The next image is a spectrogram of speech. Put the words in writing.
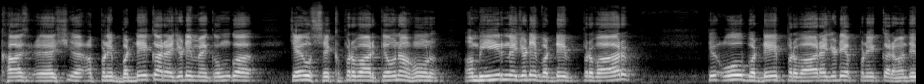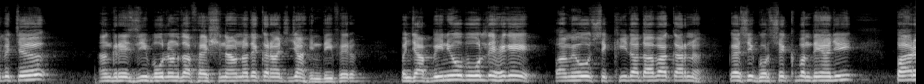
ਖਾਸ ਆਪਣੇ ਵੱਡੇ ਘਰ ਹੈ ਜਿਹੜੇ ਮੈਂ ਕਹੂੰਗਾ, ਚਾਹੇ ਉਹ ਸਿੱਖ ਪਰਿਵਾਰ ਕਿਉਂ ਨਾ ਹੋਣ, ਅਮੀਰ ਨੇ ਜਿਹੜੇ ਵੱਡੇ ਪਰਿਵਾਰ, ਤੇ ਉਹ ਵੱਡੇ ਪਰਿਵਾਰ ਹੈ ਜਿਹੜੇ ਆਪਣੇ ਘਰਾਂ ਦੇ ਵਿੱਚ ਅੰਗਰੇਜ਼ੀ ਬੋਲਣ ਦਾ ਫੈਸ਼ਨ ਹੈ, ਉਹਨਾਂ ਦੇ ਘਰਾਂ 'ਚ ਜਾਂ ਹਿੰਦੀ ਫਿਰ। ਪੰਜਾਬੀ ਨਹੀਂ ਉਹ ਬੋਲਦੇ ਹੈਗੇ, ਭਾਵੇਂ ਉਹ ਸਿੱਖੀ ਦਾ ਦਾਵਾ ਕਰਨ, ਕਿ ਅਸੀਂ ਗੁਰਸਿੱਖ ਬੰਦੇ ਹਾਂ ਜੀ, ਪਰ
